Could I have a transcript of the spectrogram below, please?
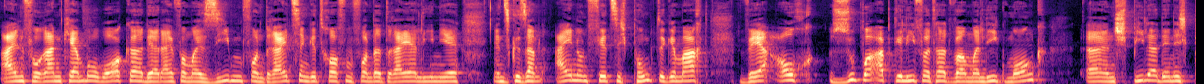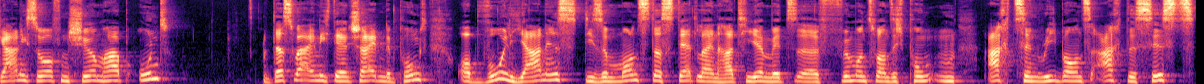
allen voran Campbell Walker, der hat einfach mal 7 von 13 getroffen von der Dreierlinie, insgesamt 41 Punkte gemacht. Wer auch super abgeliefert hat, war Malik Monk, äh, ein Spieler, den ich gar nicht so auf dem Schirm habe. Und das war eigentlich der entscheidende Punkt. Obwohl Janis diese Monster-Statline hat hier mit äh, 25 Punkten, 18 Rebounds, 8 Assists.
